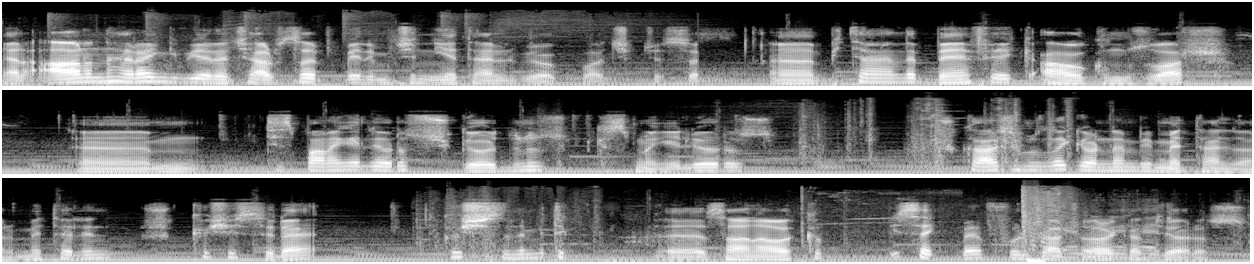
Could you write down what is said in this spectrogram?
Yani A'nın herhangi bir yerine çarpsa benim için yeterli bir ok bu açıkçası. Ee, bir tane de B fake A okumuz var. Ee, Tispan'a geliyoruz. Şu gördüğünüz kısma geliyoruz. Şu karşımızda görünen bir metal var. Metalin şu köşesine köşesinde bir tık e, sağına bakıp bir sekme full charge olarak atıyoruz.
